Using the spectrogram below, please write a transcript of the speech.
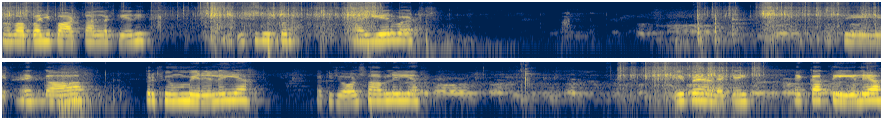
ਹੁਣ ਬਾਬਾ ਜੀ ਪਾਠ ਕਰਨ ਲੱਗੇ ਆ ਜੀ। ਟਿਸ਼ੂ ਪੇਪਰ ਆ ਈਅਰ ਤੇ ਇੱਕ ਆ ਪਰਫਿਊਮ ਮੇਰੇ ਲਈ ਆ, ਇੱਕ ਜੋਲ ਸਾਹਿਬ ਲਈ ਆ। ਇਹ ਭੈਣ ਲੈ ਕੇ ਇੱਕ ਆ ਤੇਲ ਆ।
